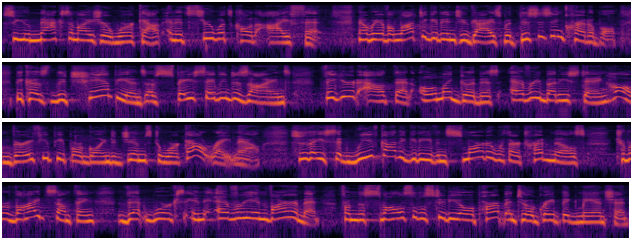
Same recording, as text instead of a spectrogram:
so you maximize your workout and it's through what's called iFit. Now we have a lot to get into guys, but this is incredible because the champions of space-saving designs figured out that, oh my goodness, everybody's staying home. Very few people are going to gyms to work out right now. So they said, we've got to get even smarter with our treadmills to provide something that works in every environment, from the smallest little studio apartment to a great big mansion.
